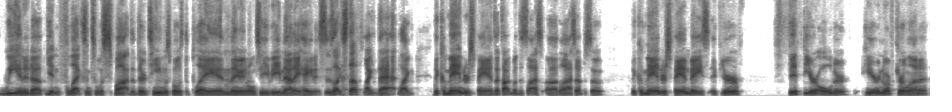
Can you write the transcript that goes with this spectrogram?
we ended up getting flexed into a spot that their team was supposed to play in. They ain't on TV. Now they hate us. It's like stuff like that. Like the Commanders fans. I talked about this last uh, the last episode. The Commanders fan base. If you're 50 or older here in North Carolina,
